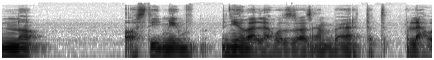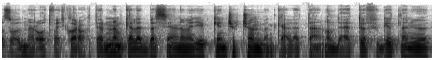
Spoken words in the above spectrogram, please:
na, azt így még nyilván lehozza az ember, tehát lehozod, mert ott vagy karakter. Nem kellett beszélnem egyébként, csak csöndben kellett állnom, de ettől függetlenül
